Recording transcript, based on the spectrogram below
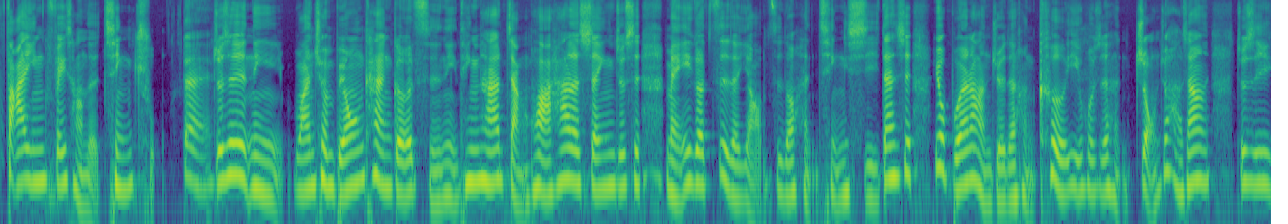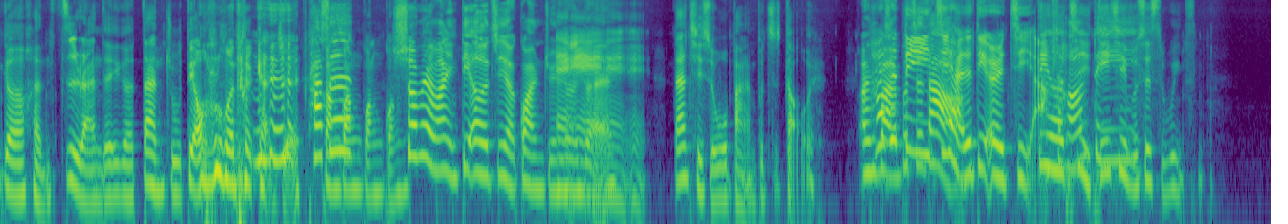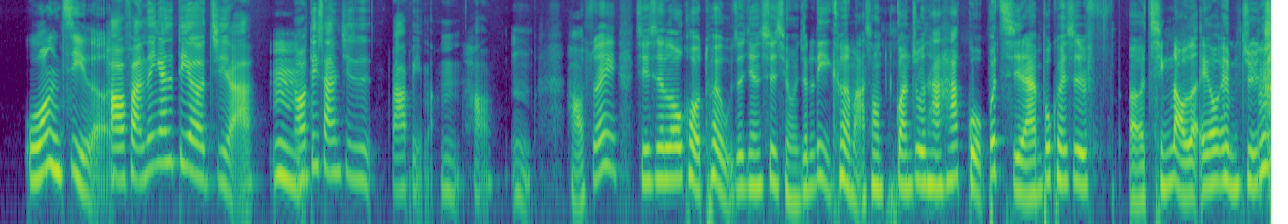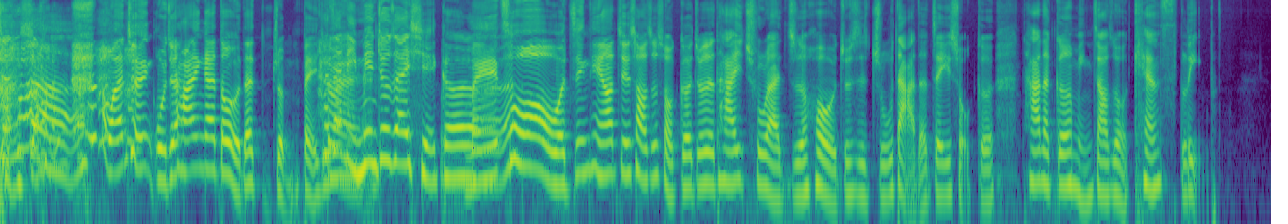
发音非常的清楚，对，就是你完全不用看歌词，你听他讲话，他的声音就是每一个字的咬字都很清晰，但是又不会让你觉得很刻意或是很重，就好像就是一个很自然的一个弹珠掉落的感觉。他是咣咣咣咣，说明了你第二季的冠军，对不哎对？哎哎但其实我本来不知道哎、他是第一季还是第二季啊？第二季第一第一季不是 Swings 吗？我忘记了。好，反正应该是第二季啦。嗯然后第三季是芭比嘛，嗯，好，嗯好，所以其实 local 退伍这件事情，我就立刻马上关注他。他果不其然，不愧是呃勤劳的 O M G 成员，完全我觉得他应该都有在准备。他在就是里面就在写歌了，没。错，我今天要介绍这首歌，就是他一出来之后，就是主打的这一首歌，他的歌名叫做 Can't Sleep，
